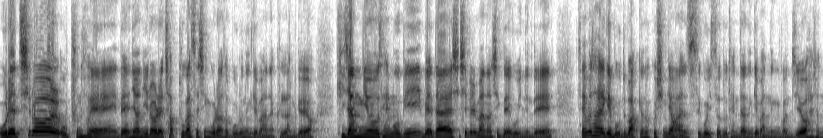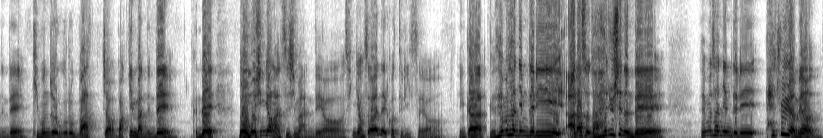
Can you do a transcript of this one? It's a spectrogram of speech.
올해 7월 오픈 후에 내년 1월에 첫 부가세 신고라서 모르는 게 많아 글 남겨요. 기장료, 세무비 매달 11만 원씩 내고 있는데 세무사에게 모두 맡겨놓고 신경 안 쓰고 있어도 된다는 게 맞는 건지요 하셨는데 기본적으로 맞죠. 맞긴 맞는데 근데 너무 신경 안 쓰시면 안 돼요. 신경 써야 될 것들이 있어요. 그러니까 세무사님들이 알아서 다 해주시는데 세무사님들이 해주려면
